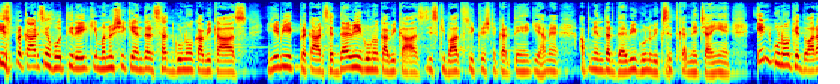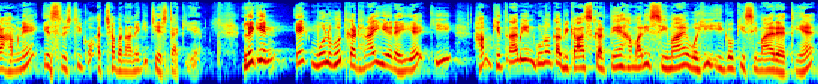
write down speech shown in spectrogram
इस प्रकार से होती रही कि मनुष्य के अंदर सदगुणों का विकास, ये भी एक प्रकार से दैवी गुणों का विकास, जिसकी बात श्री कृष्ण करते हैं कि हमें अपने अंदर दैवी गुण विकसित करने चाहिए। इन गुणों के द्वारा हमने इस सृष्टि को अच्छा बनाने की चेष्टा की है। लेकिन एक मूलभूत कठिनाई ये रही है कि हम कितना भी इन गुणों का विकास करते हैं, हमारी सीमाएँ वही ईगो की सीमाएँ रहती हैं,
